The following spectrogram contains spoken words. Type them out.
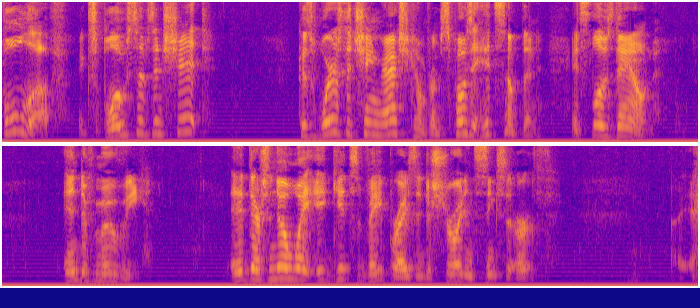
full of? Explosives and shit? Because where's the chain reaction come from? Suppose it hits something, it slows down. End of movie. It, there's no way it gets vaporized and destroyed and sinks to Earth.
